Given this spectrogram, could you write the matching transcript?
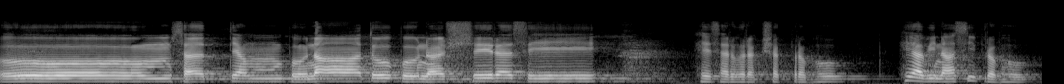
ओम सत्यम पुनातु पुनः शिरसी हे सर्वरक्षक प्रभो, हे अविनाशी प्रभो,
